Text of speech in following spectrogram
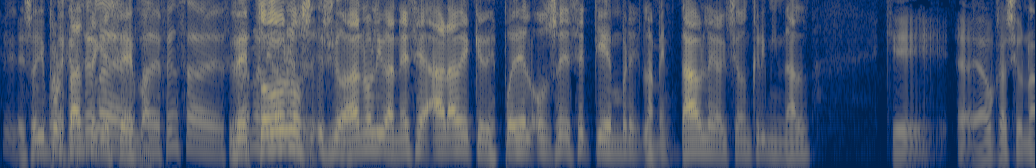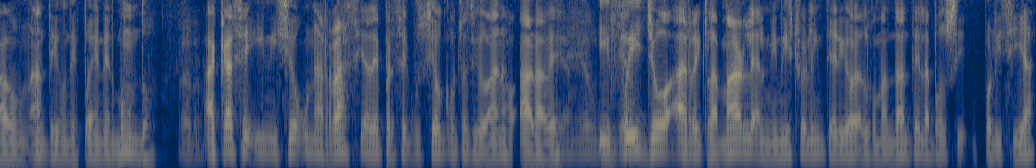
Eso es importante que sepa. de, todos los ciudadanos libaneses árabes que después del 11 de septiembre, lamentable acción criminal que ha ocasionado un antes y un después en el mundo, Acá se inició una racia de persecución contra ciudadanos árabes y fui yo a reclamarle al ministro del Interior, al comandante de la policía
